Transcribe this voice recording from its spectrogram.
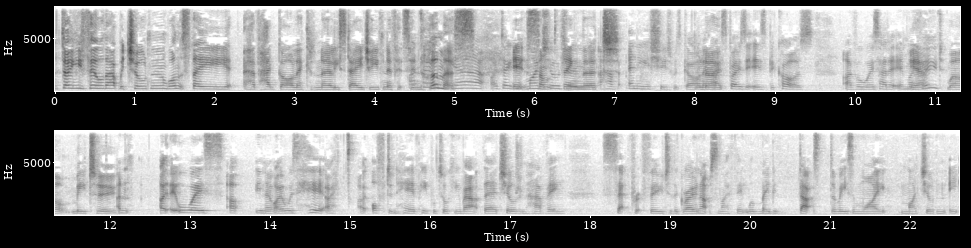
don't you feel that with children once they have had garlic at an early stage, even if it's I in hummus? Yeah, I don't think it's my children that have any issues with garlic. No. I suppose it is because I've always had it in my yeah. food. Well, me too. And I it always, uh, you know, I always hear, I, I often hear people talking about their children having separate food to the grown-ups and i think well maybe that's the reason why my children eat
